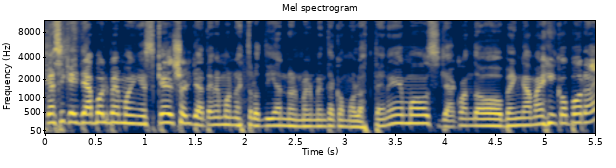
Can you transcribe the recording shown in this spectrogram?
Que Así que ya volvemos en schedule, ya tenemos nuestros días normalmente como los tenemos. Ya cuando venga México por ahí,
